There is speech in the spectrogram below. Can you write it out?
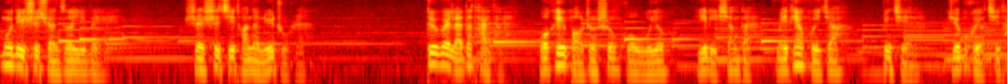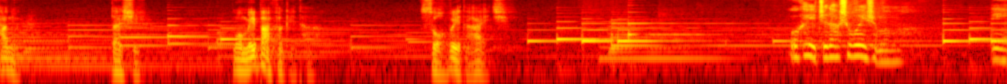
目的是选择一位沈氏集团的女主人。对未来的太太，我可以保证生活无忧，以礼相待，每天回家，并且绝不会有其他女人。但是，我没办法给她所谓的爱情。我可以知道是为什么吗？你，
